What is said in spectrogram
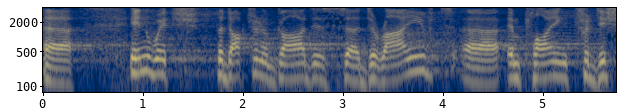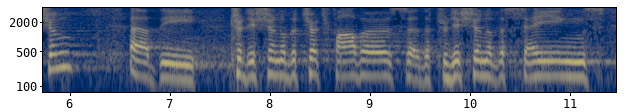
uh, in which the doctrine of God is derived, implying tradition, the tradition of the church fathers, uh, the tradition of the sayings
